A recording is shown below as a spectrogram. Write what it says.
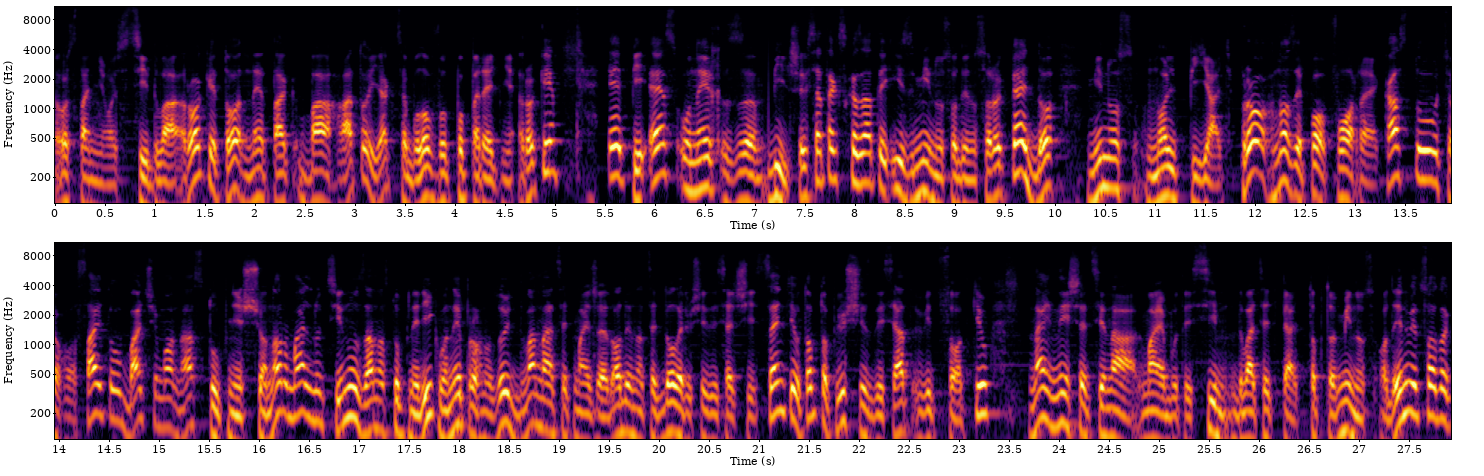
останні ось ці два роки то не так багато, як це було в попередні роки. EPS у них збільшився, так сказати, із мінус 1,45 до мінус 0,5. Прогнози по форекасту цього сайту бачимо наступні, що нормальну ціну за наступний рік вони прогнозують 12 майже 11 доларів 66 центів, тобто плюс 60%. Найнижча ціна має бути 7,25, тобто мінус 1%,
